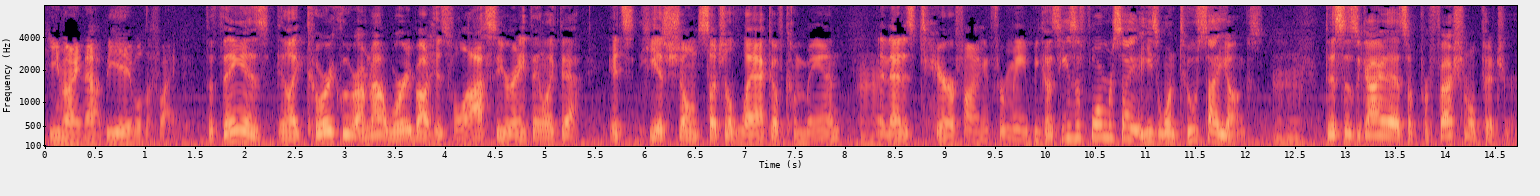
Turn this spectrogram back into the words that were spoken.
he might not be able to find it. The thing is, like Corey Kluber, I'm not worried about his velocity or anything like that. It's he has shown such a lack of command, Mhm. and that is terrifying for me because he's a former Cy. He's won two Cy Youngs. Mm-hmm. This is a guy that's a professional pitcher.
